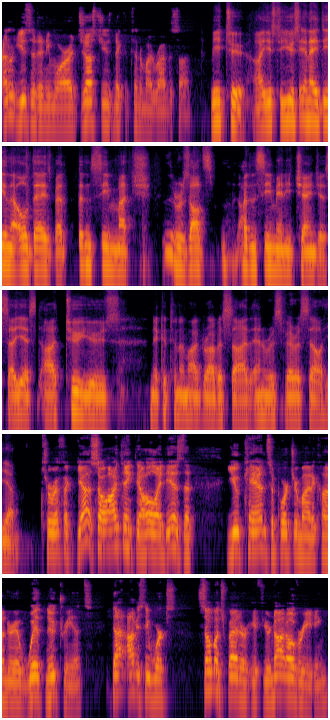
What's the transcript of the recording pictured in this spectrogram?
I don't use it anymore. I just use nicotinamide riboside. Me too. I used to use NAD in the old days, but didn't see much the results. I didn't see many changes. So yes, I too use nicotinamide riboside and resveratrol. Yeah. Terrific. Yeah. So I think the whole idea is that you can support your mitochondria with nutrients. That obviously works so much better if you're not overeating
